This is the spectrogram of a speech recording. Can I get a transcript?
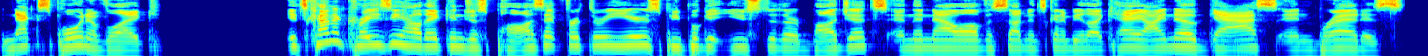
next point of like it's kind of crazy how they can just pause it for three years people get used to their budgets and then now all of a sudden it's going to be like hey i know gas and bread is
